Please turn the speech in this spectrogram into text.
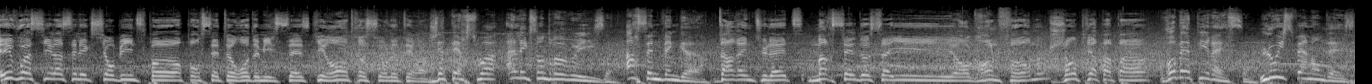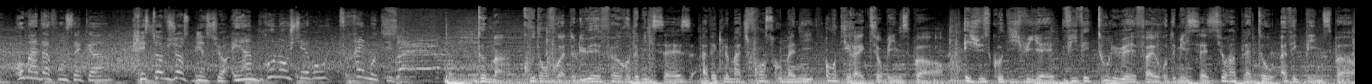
Et voici la sélection Beansport pour cet Euro 2016 qui rentre sur le terrain. J'aperçois Alexandre Ruiz, Arsène Wenger, Darren Tulette, Marcel Desailly en grande forme, Jean-Pierre Papin, Robert Pires, Luis Fernandez, Omada Fonseca, Christophe Jost bien sûr et un Bruno Très motivé. Demain, coup d'envoi de l'UEFA Euro 2016 avec le match France-Roumanie en direct sur Beansport. Et jusqu'au 10 juillet, vivez tout l'UEFA Euro 2016 sur un plateau avec Beansport.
